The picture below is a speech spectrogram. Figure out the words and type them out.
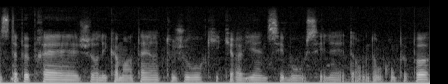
c'est à peu près sur les commentaires toujours qui, reviennent, c'est beau, c'est laid, donc, donc on peut pas...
